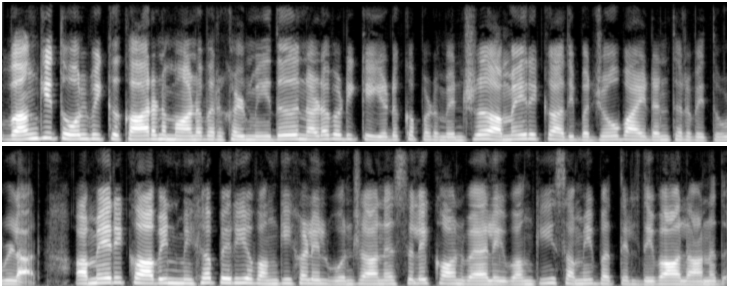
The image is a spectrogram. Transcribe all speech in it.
வங்கி தோல்விக்கு காரணமானவர்கள் மீது நடவடிக்கை எடுக்கப்படும் என்று அமெரிக்க அதிபர் ஜோ பைடன் தெரிவித்துள்ளார். அமெரிக்காவின் மிகப்பெரிய வங்கிகளில் ஒன்றான சிலிகான் வேலி வங்கி சமீபத்தில் திவாலானது.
